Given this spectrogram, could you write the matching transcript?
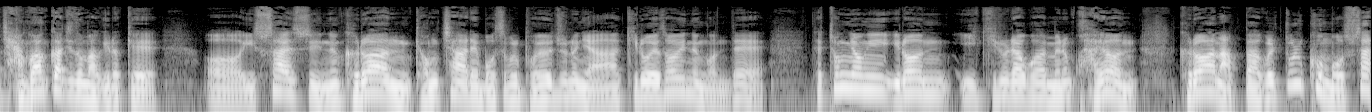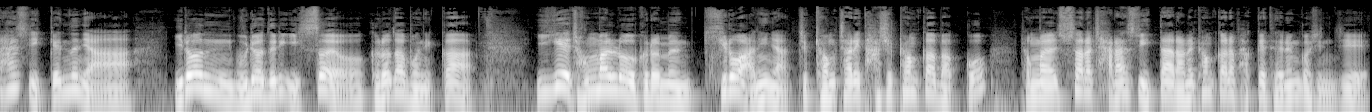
장관까지도 막 이렇게 어 이 수사할 수 있는 그러한 경찰의 모습을 보여주느냐 기로에 서 있는 건데 대통령이 이런 이 기류라고 하면은 과연 그러한 압박을 뚫고 뭐 수사를 할 수 있겠느냐 이런 우려들이 있어요. 그러다 보니까 이게 정말로 그러면 기로 아니냐, 즉 경찰이 다시 평가받고 정말 수사를 잘할 수 있다라는 평가를 받게 되는 것인지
